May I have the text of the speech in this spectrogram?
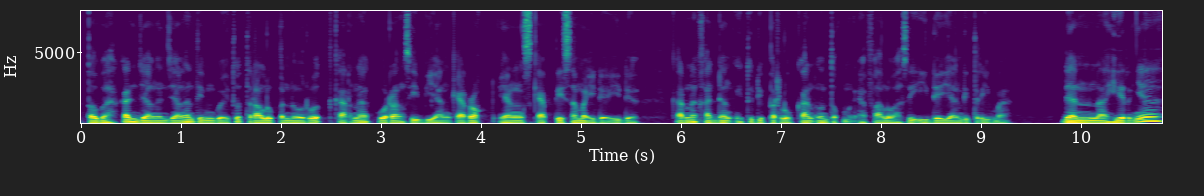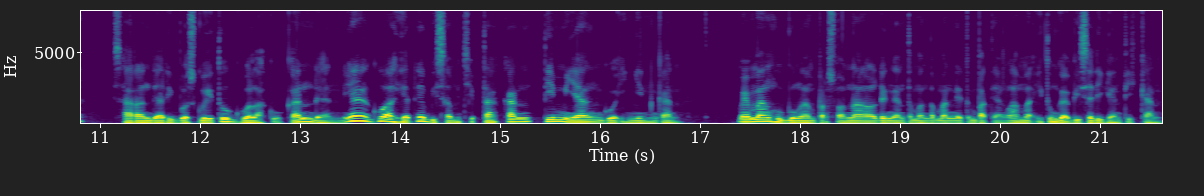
Atau bahkan jangan-jangan tim gue itu terlalu penurut karena kurang si biang kerok yang skeptis sama ide-ide. Karena kadang itu diperlukan untuk mengevaluasi ide yang diterima. Dan akhirnya saran dari bos gue itu gue lakukan dan ya gue akhirnya bisa menciptakan tim yang gue inginkan. Memang hubungan personal dengan teman-teman di tempat yang lama itu nggak bisa digantikan.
